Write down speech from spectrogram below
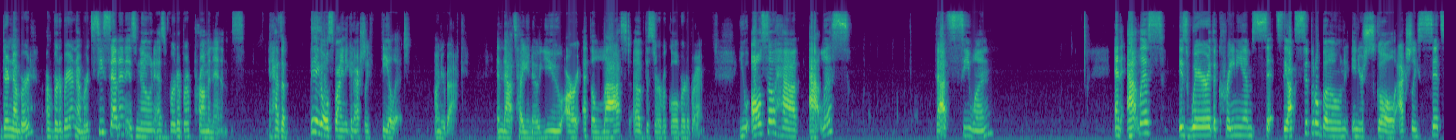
they're numbered. Our vertebrae are numbered. C7 is known as vertebra prominens. It has a big old spine. You can actually feel it on your back. and that's how you know you are at the last of the cervical vertebrae. You also have atlas. That's C1. And atlas is where the cranium sits. The occipital bone in your skull actually sits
